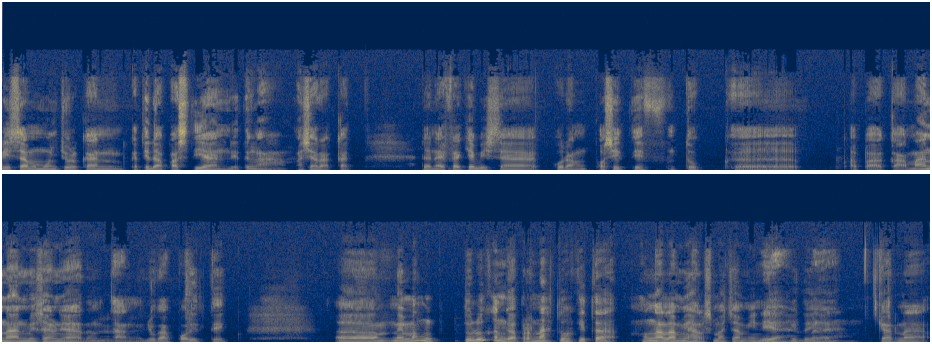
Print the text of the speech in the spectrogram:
bisa memunculkan ketidakpastian di tengah hmm. masyarakat dan efeknya bisa kurang positif untuk eh, apa keamanan misalnya tentang hmm. juga politik. Eh, memang dulu kan nggak pernah tuh kita mengalami hal semacam ini yeah, gitu ya, karena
